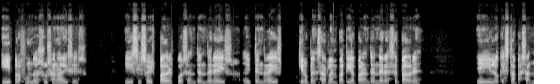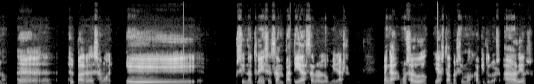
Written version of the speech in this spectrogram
y profundo en sus análisis. Y si sois padres, pues entenderéis y tendréis, quiero pensar, la empatía para entender a ese padre y lo que está pasando, eh, el padre de Samuel. Y si no tenéis esa empatía, hacerlo mirar. Venga, un saludo y hasta próximos capítulos. Adiós.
